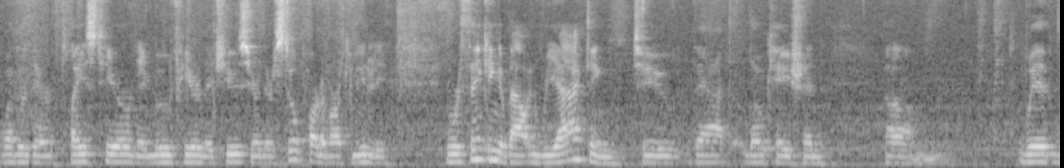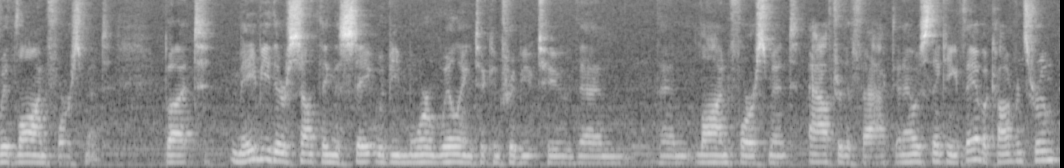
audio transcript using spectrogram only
whether they're placed here, they move here, they choose here, they're still part of our community. And we're thinking about and reacting to that location um, with, with law enforcement. But maybe there's something the state would be more willing to contribute to than, than law enforcement after the fact. And I was thinking, if they have a conference room,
